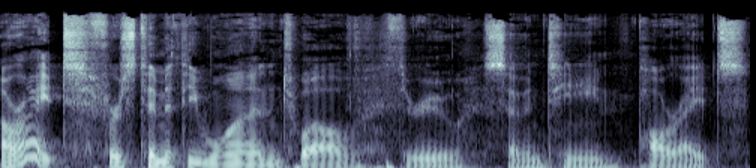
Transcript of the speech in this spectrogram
All right, 1 Timothy 1 12 through 17. Paul writes,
